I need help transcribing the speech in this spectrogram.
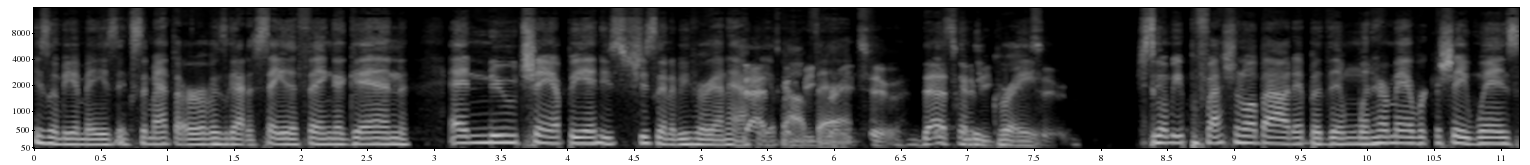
He's going to be amazing. Samantha Irvin's got to say the thing again. And new champion. He's she's going to be very unhappy That's about be that. Too. That's going to be, be great. great too. She's going to be professional about it. But then when her man Ricochet wins,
